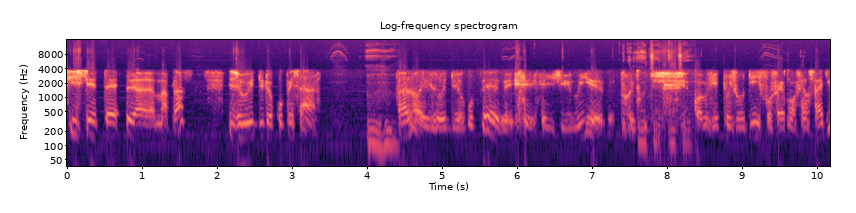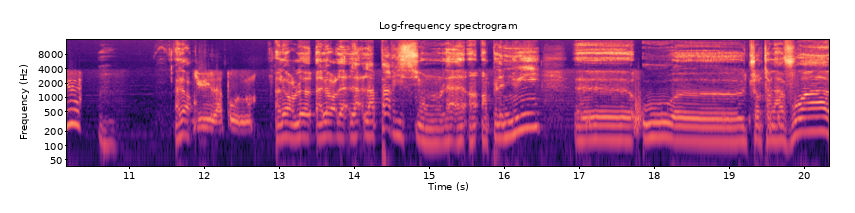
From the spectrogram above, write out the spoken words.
si c'était à ma place, ils auraient dû couper ça. Mhm. Alors, ils auraient dû couper, mais j'ai oui. Euh, comme j'ai toujours dit, il faut faire confiance à Dieu. Mhm. Alors, Dieu est là pour nous. Alors, le, alors l'apparition en, pleine nuit, euh, où euh, tu entends la voix,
